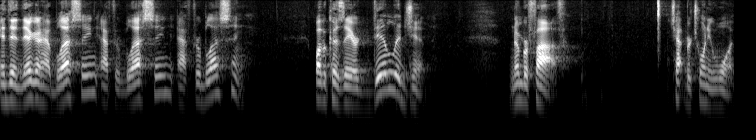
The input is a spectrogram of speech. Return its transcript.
And then they're going to have blessing after blessing after blessing. Why? Because they are diligent. Number five, chapter 21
